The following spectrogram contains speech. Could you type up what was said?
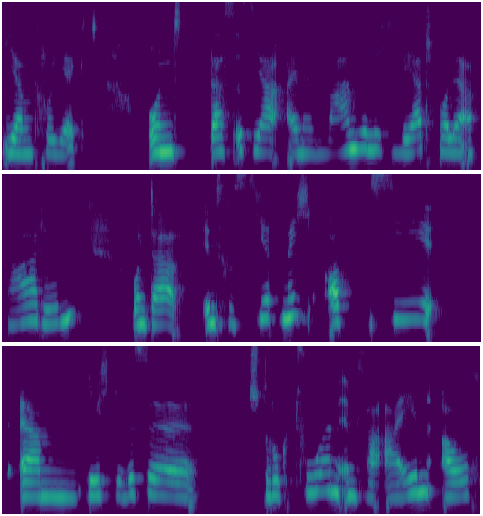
ihrem Projekt. Und das ist ja eine wahnsinnig wertvolle Erfahrung. Und da interessiert mich, ob Sie ähm, durch gewisse Strukturen im Verein auch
